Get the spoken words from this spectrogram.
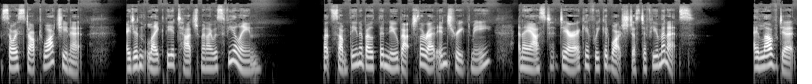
So I stopped watching it. I didn't like the attachment I was feeling. But something about the new Bachelorette intrigued me, and I asked Derek if we could watch just a few minutes. I loved it.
